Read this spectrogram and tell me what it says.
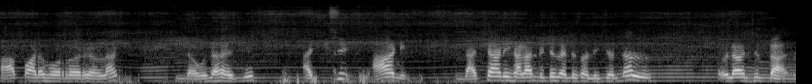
சாப்பாடு போடுறவர்கள்லாம் இந்த உலகுக்கு அச்சு ஆணி. இந்த அச்சாணி கலந்துட்டு என்று சொல்லி சொன்னால் உலகம் சுத்தாது.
